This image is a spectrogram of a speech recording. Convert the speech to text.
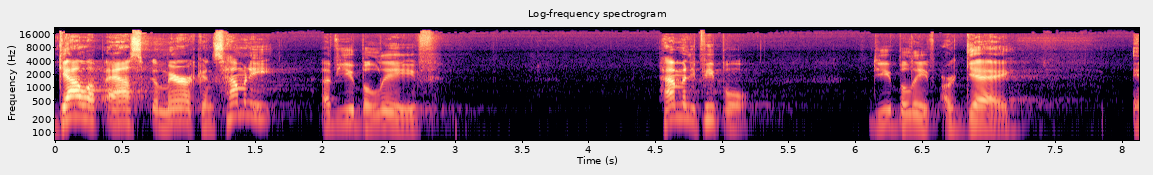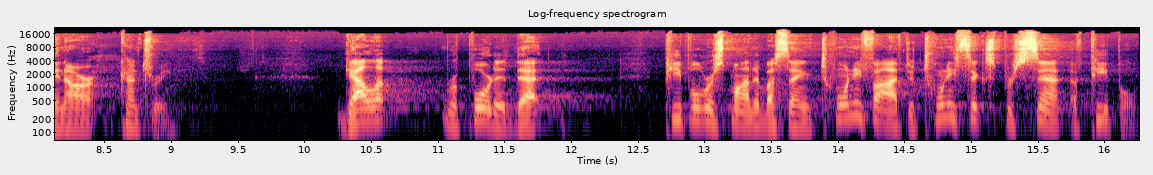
Gallup asked Americans, how many of you believe, how many people do you believe are gay in our country? Gallup reported that people responded by saying 25 to 26% of people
